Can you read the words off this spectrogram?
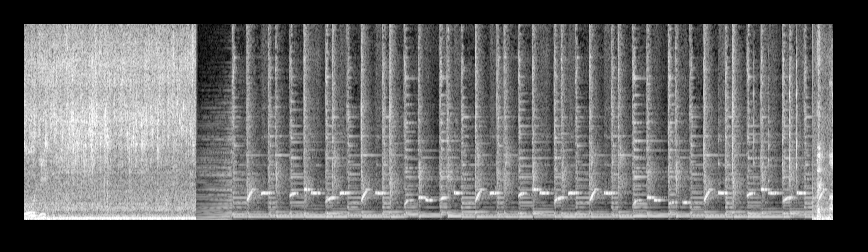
Solid. Pet ba?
